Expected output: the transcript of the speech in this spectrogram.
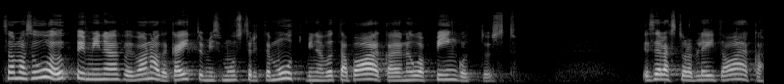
samas uue õppimine või vanade käitumismustrite muutmine võtab aega ja nõuab pingutust. ja selleks tuleb leida aega.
